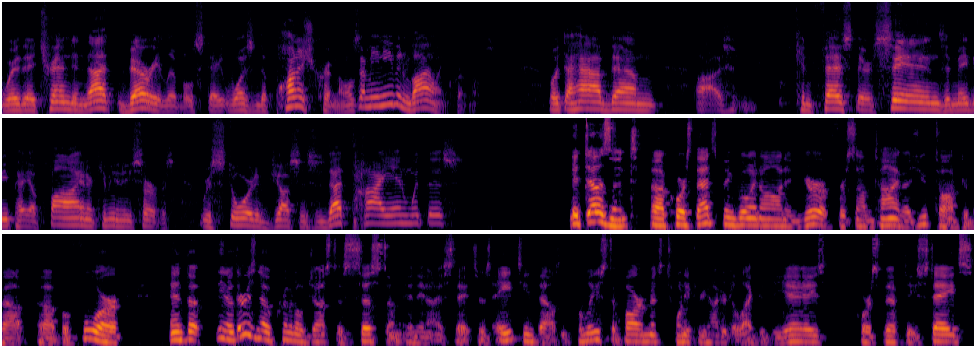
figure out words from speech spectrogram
where the trend in that very liberal state wasn't to punish criminals, I mean, even violent criminals, but to have them uh, confess their sins and maybe pay a fine or community service. Restorative justice. Does that tie in with this? It doesn't. Uh, of course, that's been going on in Europe for some time, as you've talked about uh, before. And the you know there is no criminal justice system in the United States. There's 18,000 police departments, 2,300 elected DAs, of course, 50 states,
